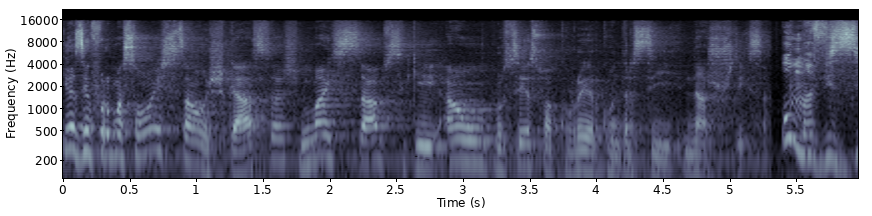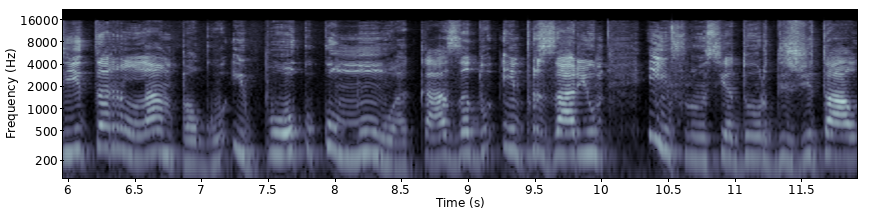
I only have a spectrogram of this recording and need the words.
E as informações são escassas, mas sabe-se que há um processo a correr contra si na Justiça. Uma visita relâmpago e pouco comum à casa do empresário e influenciador digital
